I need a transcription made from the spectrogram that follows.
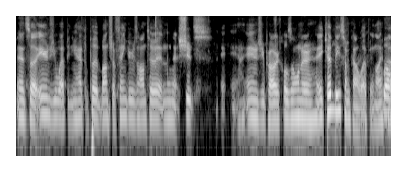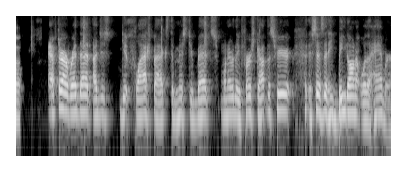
And it's an energy weapon. You have to put a bunch of fingers onto it, and then it shoots energy particles. I wonder it could be some kind of weapon like well, that. After I read that, I just get flashbacks to Mr. Betz whenever they first got the sphere. It says that he beat on it with a hammer.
